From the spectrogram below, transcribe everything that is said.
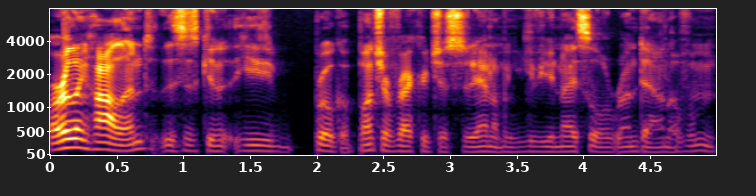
Erling Haaland, this is gonna he broke a bunch of records yesterday and I'm going to give you a nice little rundown of them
